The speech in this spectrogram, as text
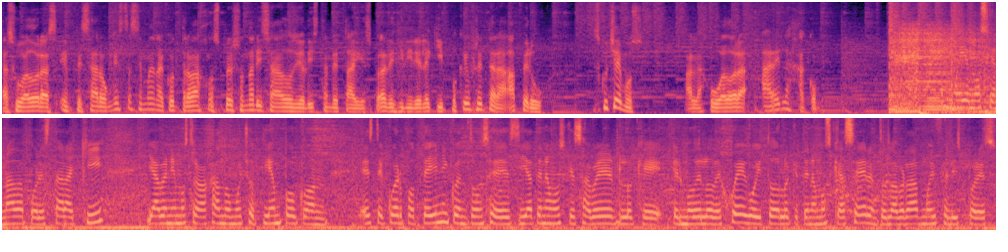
Las jugadoras empezaron esta semana con trabajos personalizados y alistan detalles para definir el equipo que enfrentará a Perú. Escuchemos a la jugadora Arela Jacome muy emocionada por estar aquí. Ya venimos trabajando mucho tiempo con este cuerpo técnico, entonces ya tenemos que saber lo que el modelo de juego y todo lo que tenemos que hacer, entonces la verdad muy feliz por eso.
